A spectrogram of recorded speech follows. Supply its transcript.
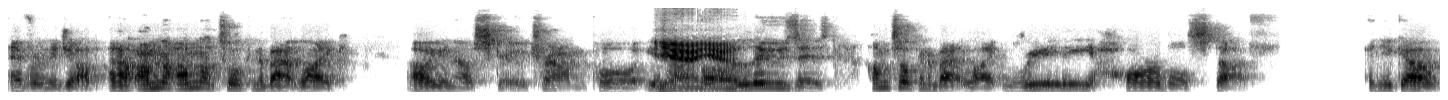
ever in a job? And I, am not. I'm not talking about like, oh, you know, screw Trump or you yeah, know, yeah. oh, losers. I'm talking about like really horrible stuff. And you go,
